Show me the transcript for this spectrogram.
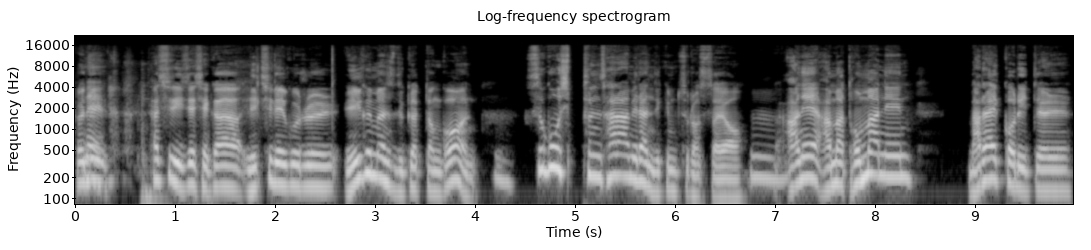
근데 네. 사실 이제 제가 1719를 읽으면서 느꼈던 건 음. 쓰고 싶은 사람이라는 느낌 들었어요. 음, 안에 아마 더 많은 말할 거리들,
